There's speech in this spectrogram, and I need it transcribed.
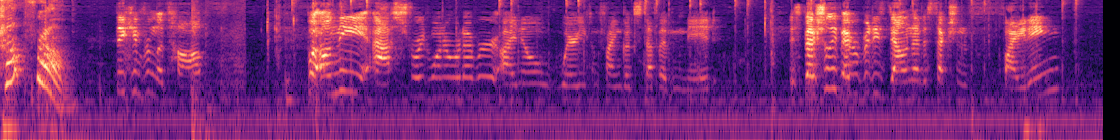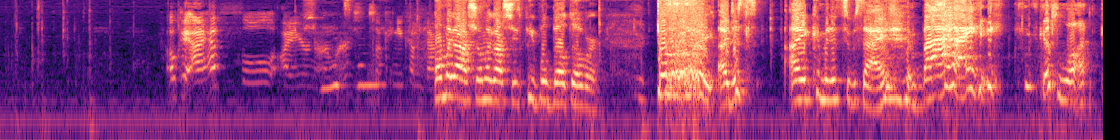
come from? They came from the top. But on the asteroid one or whatever, I know where you can find good stuff at mid. Especially if everybody's down at a section fighting. Okay, I have full iron armor, so can you come down? Oh my gosh, oh my gosh, these people built over. Die! I just, I committed suicide. Bye! Good luck.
